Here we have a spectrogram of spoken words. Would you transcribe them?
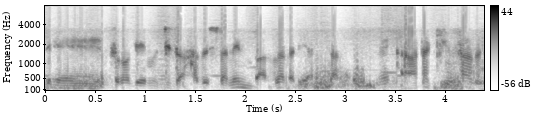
で、えーそのゲーム、実は外したメンバーの中でやったアタッキングサー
